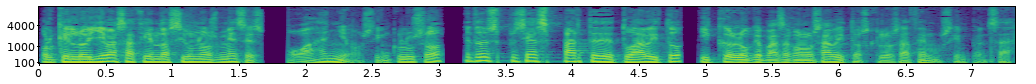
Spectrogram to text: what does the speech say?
porque lo llevas haciendo así unos meses o años incluso, entonces pues ya es parte de tu hábito y lo que pasa con los hábitos, que los hacemos sin pensar.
